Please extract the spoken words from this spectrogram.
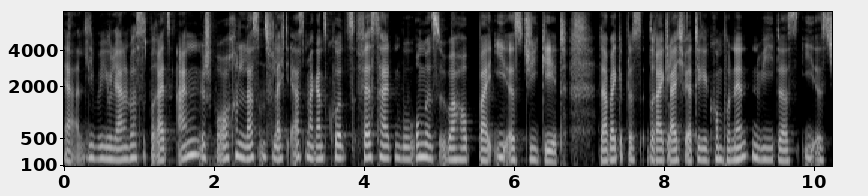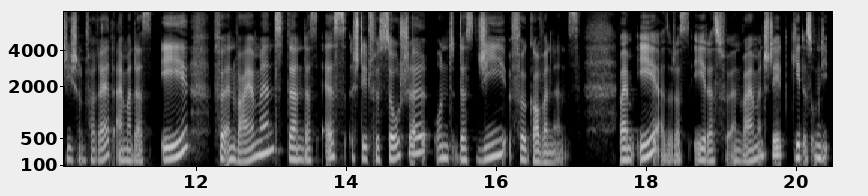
Ja, liebe Juliane, du hast es bereits angesprochen. Lass uns vielleicht erstmal ganz kurz festhalten, worum es überhaupt bei ESG geht. Dabei gibt es drei gleichwertige Komponenten, wie das ESG schon verrät. Einmal das E für Environment, dann das S steht für Social und das G für Governance. Beim E, also das E, das für Environment steht, geht es um die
